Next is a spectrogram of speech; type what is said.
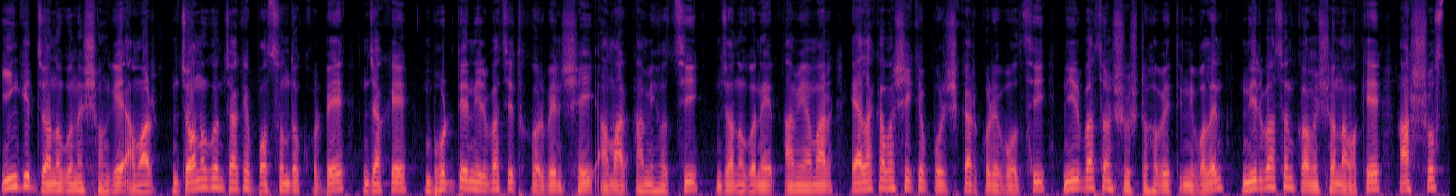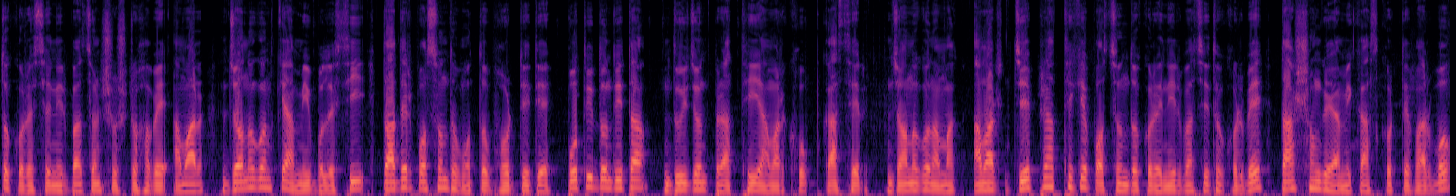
ইঙ্গিত জনগণের সঙ্গে, আমার জনগণ যাকে পছন্দ করবে, যাকে ভোট দিয়ে নির্বাচিত করবেন, সেই আমার, আমি হচ্ছি জনগণের। আমি আমার এলাকাবাসীকে পরিষ্কার করে বলছি, নির্বাচন সুষ্ঠু হবে। তিনি বলেন, নির্বাচন কমিশন আমাকে আশ্বস্ত করেছে, নির্বাচন সুষ্ঠু হবে। আমার জনগণকে আমি বলেছি, তাদের পছন্দ মতো ভোট দিতে। প্রতিদ্বন্দ্বিতা, দুইজন প্রার্থী আমার খুব কাছের। জনগণ আমাক, আমার যে প্রার্থীকে পছন্দ করে নির্বাচিত করবে, তার সঙ্গে আমি কাজ করতে পারব,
